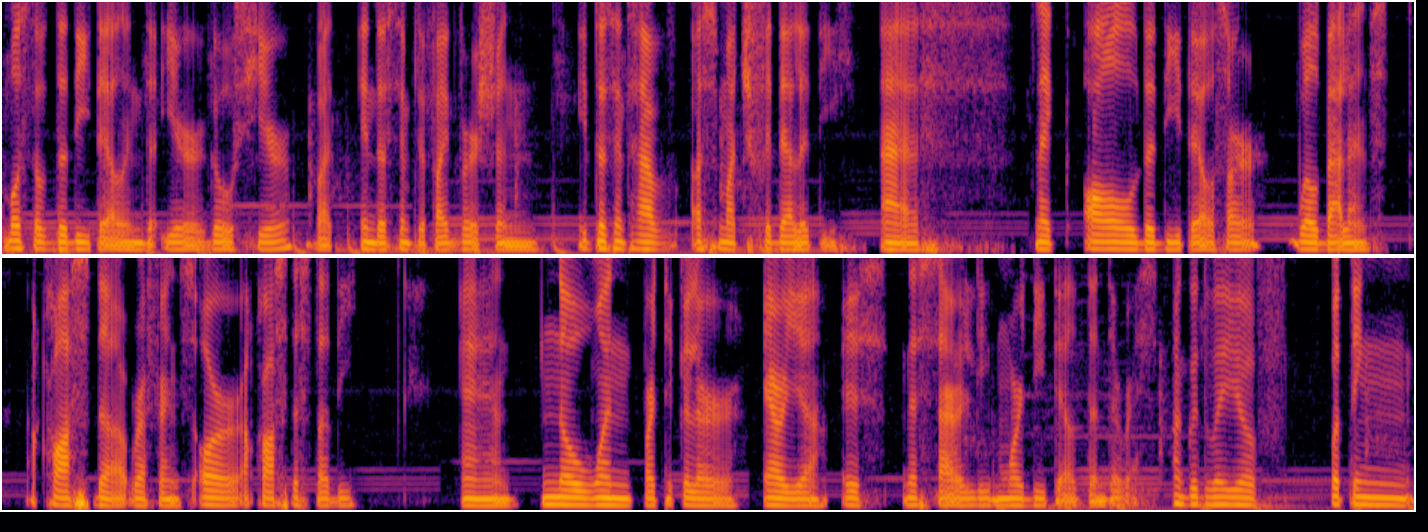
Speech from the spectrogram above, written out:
most of the detail in the ear goes here, but in the simplified version, it doesn't have as much fidelity as like all the details are well balanced across the reference or across the study and no one particular area is necessarily more detailed than the rest. A good way of putting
